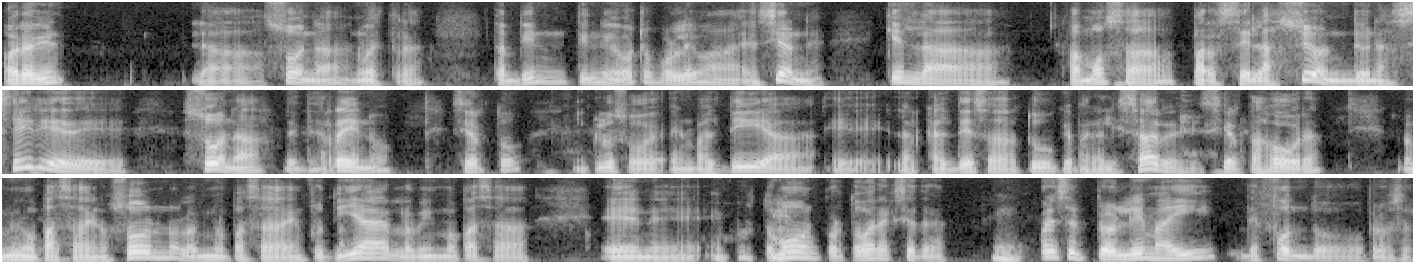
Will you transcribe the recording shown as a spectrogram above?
Ahora bien, la zona nuestra también tiene otro problema en cierne, que es la famosa parcelación de una serie de zonas de terreno, ¿cierto? Incluso en Valdía eh, la alcaldesa tuvo que paralizar ciertas obras. Lo mismo pasa en Osorno, lo mismo pasa en Frutillar, lo mismo pasa en, eh, en Puerto Montt, Puerto Vara, etc. Mm. ¿Cuál es el problema ahí de fondo, profesor?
